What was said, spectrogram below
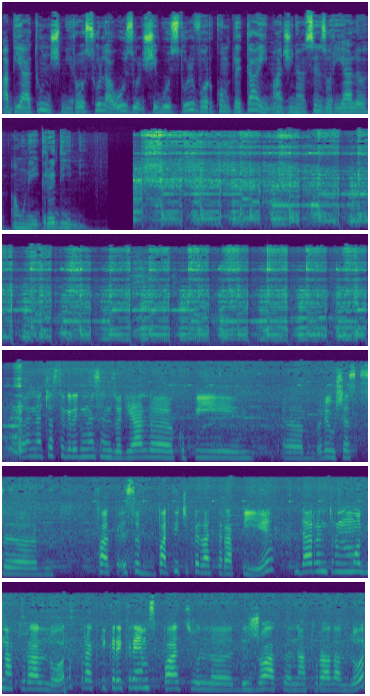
Abia atunci mirosul, auzul și gustul vor completa imaginea senzorială a unei grădini. Această grădină senzorială copiii uh, reușesc să, fac, să participe la terapie, dar într-un mod natural lor. Practic recreăm spațiul uh, de joacă natural al lor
